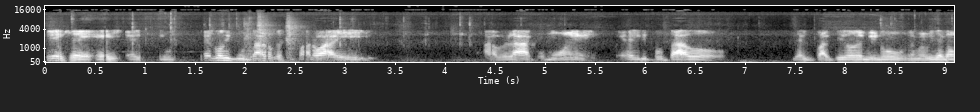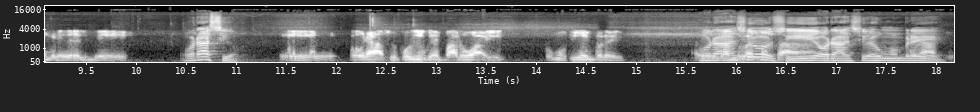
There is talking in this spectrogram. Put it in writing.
Fíjese, el, el, el diputado que se paró ahí a hablar como es, es el diputado del partido de Minú, que me olvida el nombre de él, de Horacio. eh, Horacio, fue el que paró ahí, como siempre. Horacio, sí, Horacio es un hombre Horacio.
